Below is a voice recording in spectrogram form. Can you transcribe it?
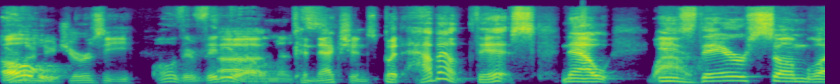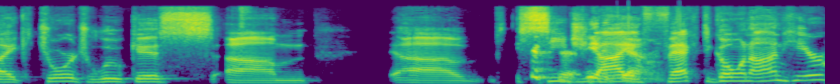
oh New Jersey. Oh, they're video uh, elements connections. But how about this? Now, wow. is there some like George Lucas um uh CGI effect going on here?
